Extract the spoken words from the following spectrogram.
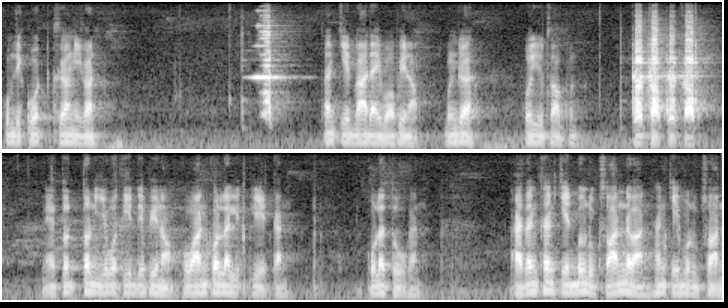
ผมจะกดเครื่องนี้ก่อนสังเกตว่าใดบ่พี่น้องเบิ่งเด้อพออยู่ตอบเบิ่งทดสอบทดสอบเนี่ยต้นต้นนี้จะบ่ติดเด้อพี่น้องเพราะว่ามันคนละเรียกกันคนละตัวกันอ่าทั้งทั้งเกณฑ์เบิ่งลูกศรเด้อบัดทั้งเกณฑ์เบิ่งลูกศร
